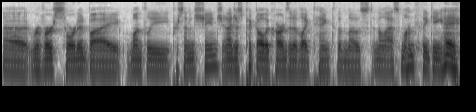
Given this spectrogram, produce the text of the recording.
uh, reverse sorted by monthly percentage change, and I just picked all the cards that have like tanked the most in the last month, thinking, hey,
